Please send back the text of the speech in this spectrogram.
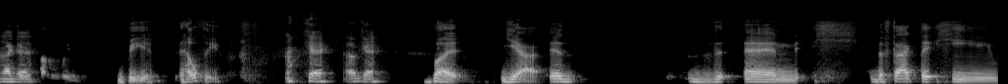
okay. probably be healthy. Okay. Okay. But yeah, it, the, and he, the fact that he,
